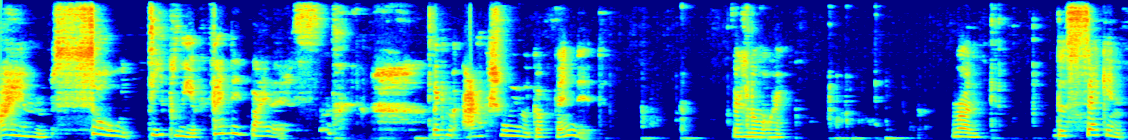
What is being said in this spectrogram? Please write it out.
I am so deeply offended by this. like I'm actually like offended. There's no way. Run. The second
